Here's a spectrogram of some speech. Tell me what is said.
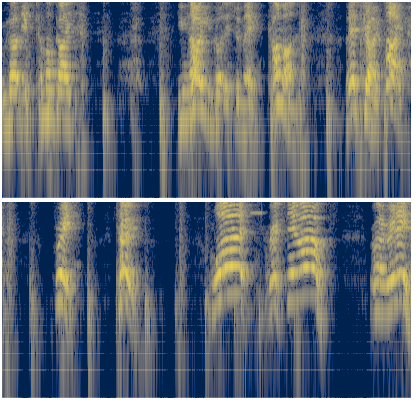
We got this. Come on, guys. You know you've got this with me. Come on. Let's go. Five, three, two, one. Rest it off. Right, ready?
